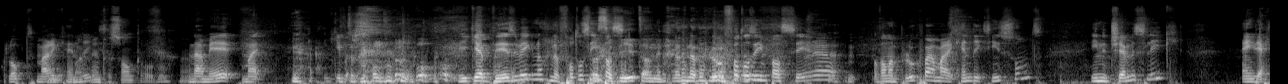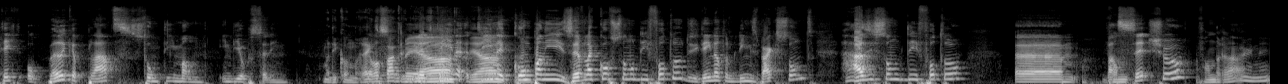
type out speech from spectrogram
klopt. Mark Hendricks. Interessant. En daarmee... Maar ik heb, ik heb deze week nog een foto zien passeren. het dan. nog een ploegfoto zien passeren van een ploeg waar Mark Hendricks in stond, in de Champions League. En ik dacht echt, op welke plaats stond die man in die opstelling? Maar die kon Dat rechts was pakken. met Ja, Tine, ja. Tine Company, Zevlakov stond op die foto, dus ik denk dat hem linksback stond. Hazi stond op die foto. Ehm Bassetcho. Van der Hagen, nee.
